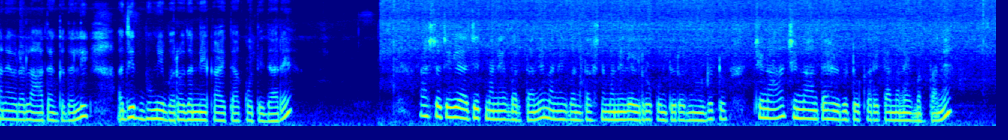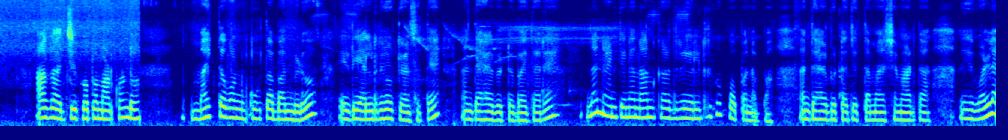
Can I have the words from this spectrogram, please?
ಮನೆಯವರೆಲ್ಲ ಆತಂಕದಲ್ಲಿ ಅಜಿತ್ ಭೂಮಿ ಬರೋದನ್ನೇ ಕಾಯ್ತಾ ಕೂತಿದ್ದಾರೆ. ಅಷ್ಟೊತ್ತಿಗೆ ಅಜಿತ್ ಮನೆಗೆ ಬರ್ತಾನೆ. ಮನೆಗೆ ಬಂದ ತಕ್ಷಣ ಮನೇಲಿ ಎಲ್ಲರೂ ಕುಂತಿರೋದು ನೋಡಿಬಿಟ್ಟು ಚಿನ್ನ ಚಿನ್ನ ಅಂತ ಹೇಳಿಬಿಟ್ಟು ಕರಿತಾ ಮನೆಗೆ ಬರ್ತಾನೆ. ಆಗ ಅಜ್ಜಿ ಕೋಪ ಮಾಡಿಕೊಂಡು, ಮೈಕ್ ತಗೊಂಡು ಕೂಗ್ತಾ ಬಂದುಬಿಡು. ಇಡೀ ಎಲ್ರಿಗೂ ಕೇಳಿಸುತ್ತೆ ಅಂತ ಹೇಳಿಬಿಟ್ಟು ಬೈತಾರೆ. ನನ್ನ ಹೆಂಡ್ತಿನ ನಾನು ಕರೆದ್ರೆ ಎಲ್ರಿಗೂ ಕೋಪನಪ್ಪ ಅಂತ ಹೇಳಿಬಿಟ್ಟು ಅಜ್ಜಿ ತಮಾಷೆ ಮಾಡ್ತಾ ಒಳ್ಳೆ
